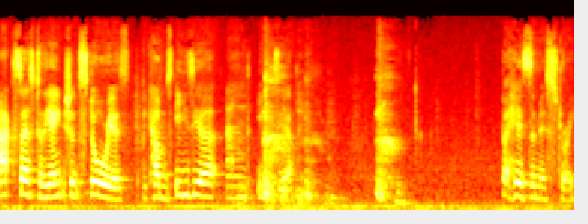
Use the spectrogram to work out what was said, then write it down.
Access to the ancient stories becomes easier and easier. But here's the mystery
